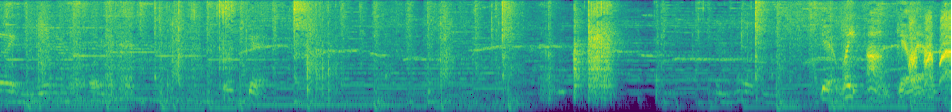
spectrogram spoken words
ออย่างนี้นะคะคนก็แกะแกะไม่อ่านแกะไม่อ่านนี่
